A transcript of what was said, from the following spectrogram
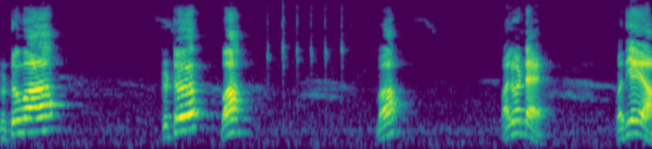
ടുട്ടു ടുട്ടു വാ വാ പാൽ വേണ്ടേ മതിയായാ?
